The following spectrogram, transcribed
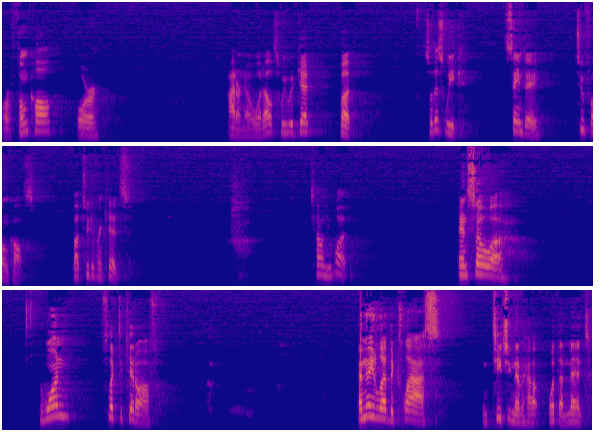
or a phone call or I don't know what else we would get. But so this week, same day, two phone calls about two different kids. telling you what. And so uh, the one flicked the kid off. And then he led the class in teaching them how, what that meant.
